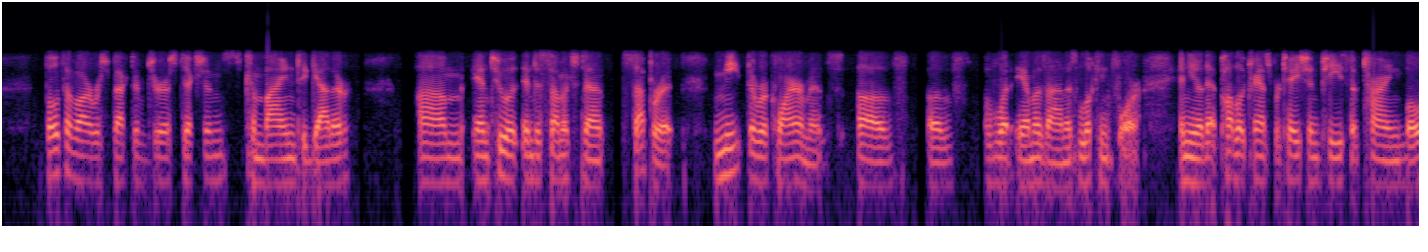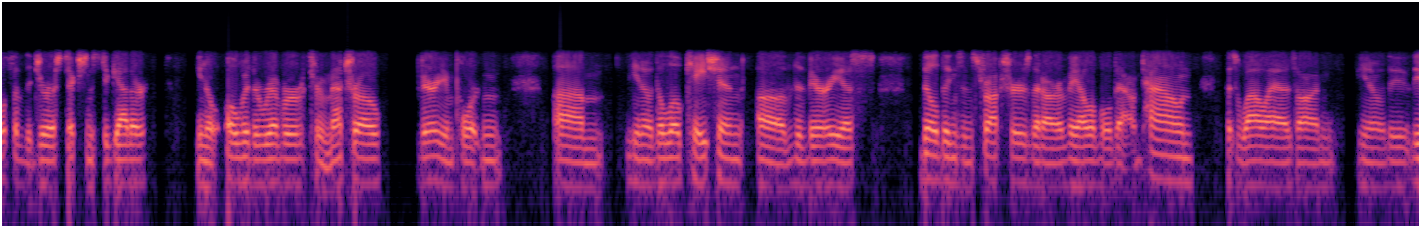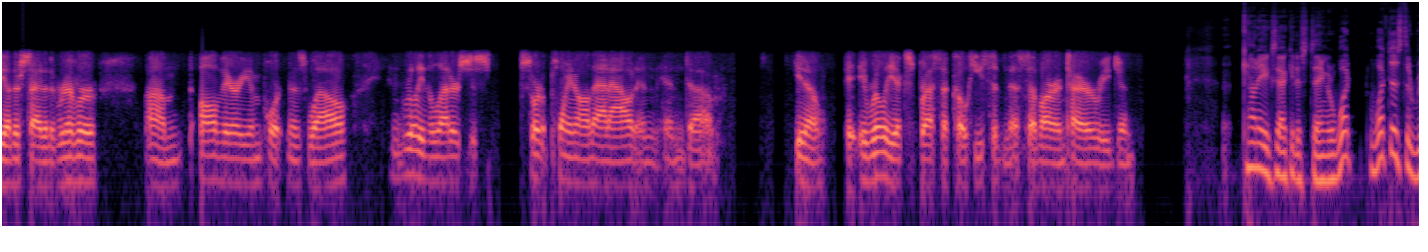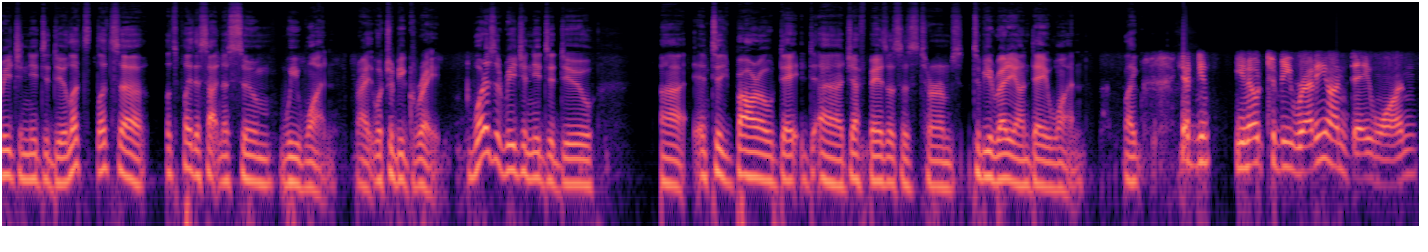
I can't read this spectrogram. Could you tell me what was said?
both of our respective jurisdictions combined together, um, and to and to some extent separate, meet the requirements of of of what Amazon is looking for. And you know that public transportation piece of tying both of the jurisdictions together, you know, over the river through metro, very important. Um, you know, the location of the various buildings and structures that are available downtown, as well as on you know the the other side of the river, um, all very important as well. And really, the letters just sort of point all that out and and uh, you know it, it really express a cohesiveness of our entire region. County Executive Stenger, what what does the region need to do? Let's let's uh let's play this out and assume we won, right? Which would be great. What does the region need to do, uh, and to borrow day, uh, Jeff Bezos's terms, to be ready on day one? Like, Yeah, you, you know, to be ready on day one,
